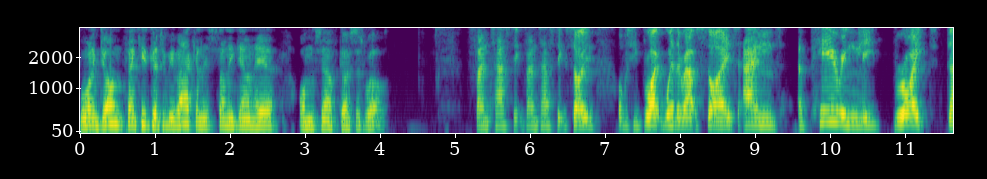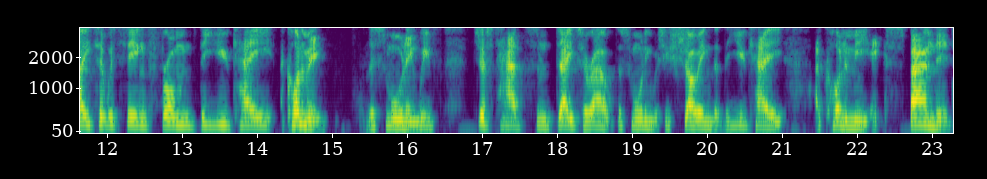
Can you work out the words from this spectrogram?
Morning, John. Thank you. Good to be back, and it's sunny down here on the south coast as well. Fantastic, fantastic. So, obviously, bright weather outside and appearingly bright data we're seeing from the UK economy this morning. We've just had some data out this morning which is showing that the UK economy expanded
